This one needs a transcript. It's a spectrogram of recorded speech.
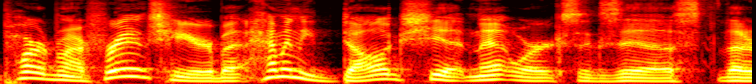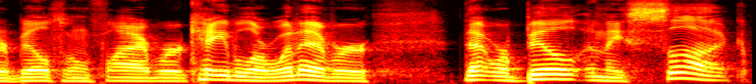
pardon my French here, but how many dog shit networks exist that are built on fiber, cable, or whatever that were built and they suck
